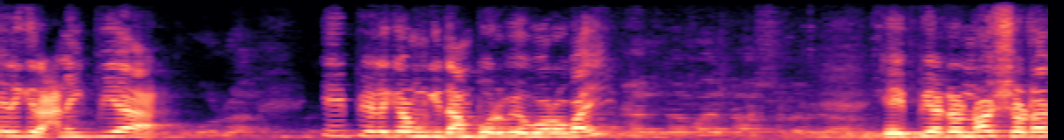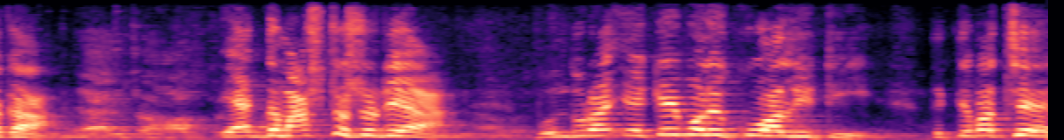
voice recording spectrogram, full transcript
এটা কি রানিং পেয়ার এই পেয়ারে কেমন কি দাম পড়বে বড় ভাই? পেয়ারটা এই পেয়ারটা নয়শো টাকা। একদম একদম টাকা। বন্ধুরা, একেই বলে কোয়ালিটি দেখতে পাচ্ছেন?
